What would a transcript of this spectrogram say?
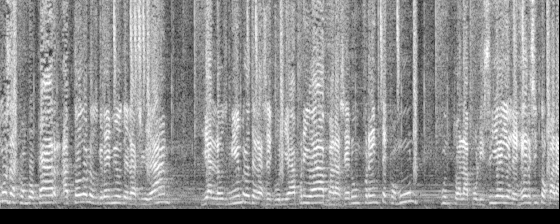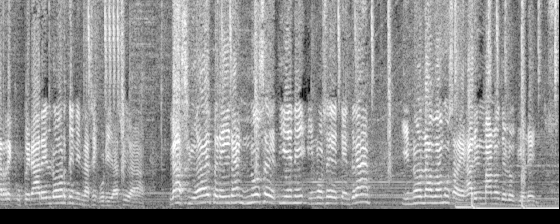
Vamos a convocar a todos los gremios de la ciudad y a los miembros de la seguridad privada para hacer un frente común junto a la policía y el ejército para recuperar el orden en la seguridad ciudadana. La ciudad de Pereira no se detiene y no se detendrá y no la vamos a dejar en manos de los violentos.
